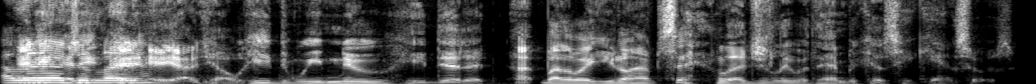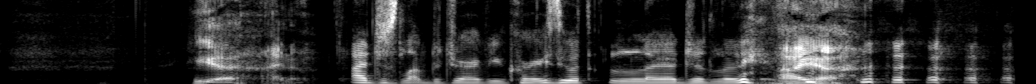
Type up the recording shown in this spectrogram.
Allegedly. And he, and he, and, you know, he we knew he did it. Uh, by the way, you don't have to say allegedly with him because he can't sue us. Yeah, I know. I just love to drive you crazy with allegedly. I uh,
